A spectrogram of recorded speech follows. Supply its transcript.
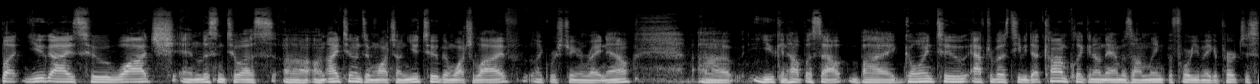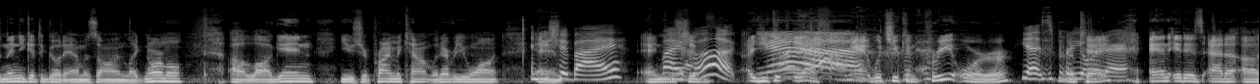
but you guys who watch and listen to us uh, on iTunes and watch on YouTube and watch live, like we're streaming right now, uh, you can help us out by going to AfterBuzzTV.com, clicking on the Amazon link before you make a purchase, and then you get to go to Amazon like normal, uh, log in, use your Prime account, whatever you want, And, you should buy and my you should, book. uh, you can, yes, which you can pre-order. Yes, pre-order. Okay, and it is at a, a,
